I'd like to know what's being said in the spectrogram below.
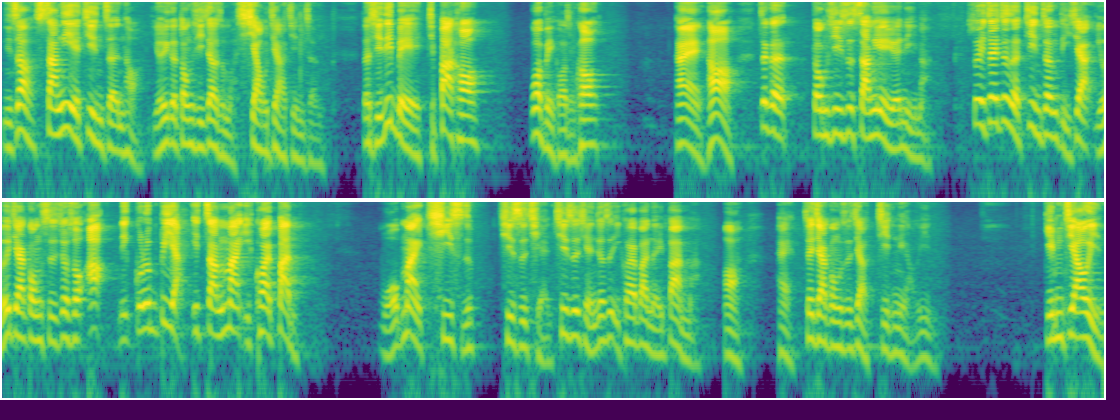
你知道商业竞争哈，有一个东西叫什么？销价竞争，就是你卖一百块，我卖五十块，哎哈，这个东西是商业原理嘛。所以在这个竞争底下，有一家公司就说啊，你哥伦比亚一张卖一块半，我卖七十七十钱，七十钱就是一块半的一半嘛，啊，哎，这家公司叫金鸟印，金交印，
